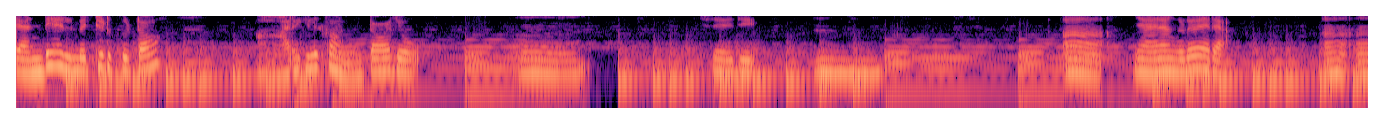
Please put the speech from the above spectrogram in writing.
രണ്ട് ഹെൽമെറ്റ് എടുക്കും കേട്ടോ ആരെങ്കിലും കണ്ടാലോ. ശരി. ആ ഞാൻ അങ്ങോട്ട് വരാം. ആ ആ.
